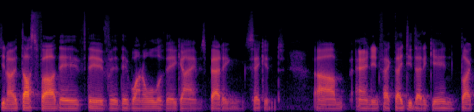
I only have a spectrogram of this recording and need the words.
you know thus far they've they've they've won all of their games batting second, um, and in fact they did that again like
